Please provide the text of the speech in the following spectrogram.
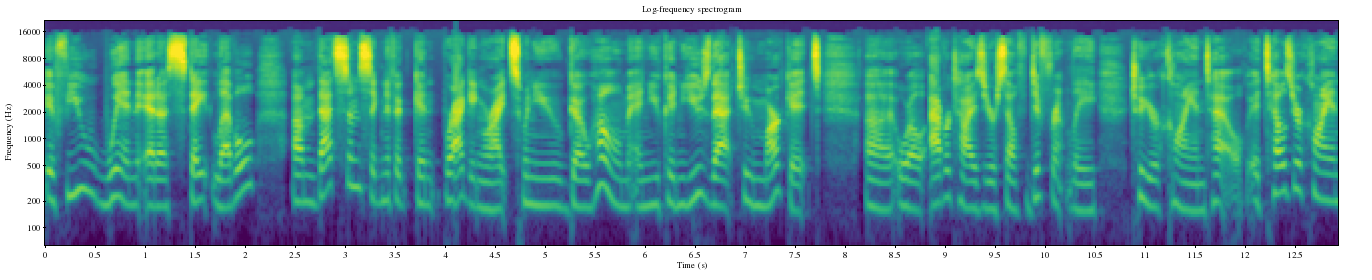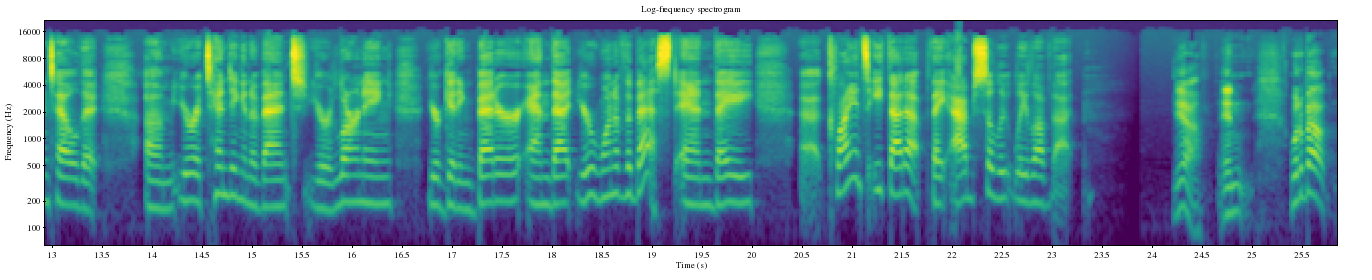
if you win at a state level, um, that's some significant bragging rights when you go home, and you can use that to market uh, or advertise yourself differently to your clientele. It tells your clientele that um, you're attending an event, you're learning, you're getting better, and that you're one of the best. And they uh, clients eat that up. They absolutely love that. Yeah, and what about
